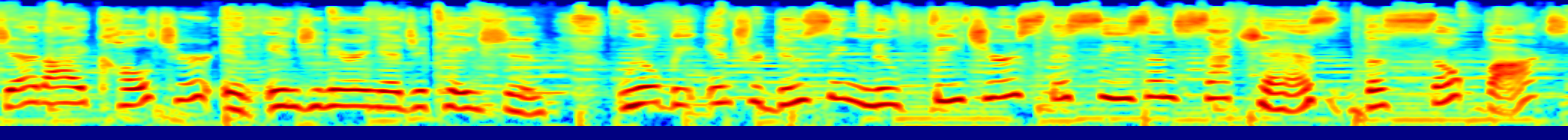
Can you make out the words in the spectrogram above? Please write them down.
Jedi culture in engineering education. We'll be introducing new features this season, such as the Soapbox,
